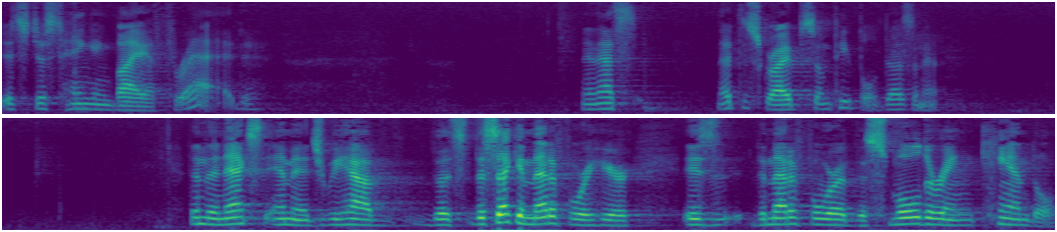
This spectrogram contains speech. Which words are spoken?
it's just hanging by a thread. And that's, that describes some people, doesn't it? Then the next image, we have the, the second metaphor here is the metaphor of the smoldering candle,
